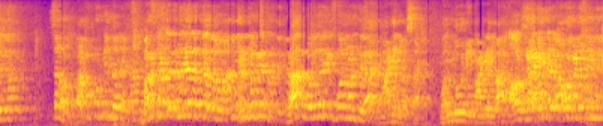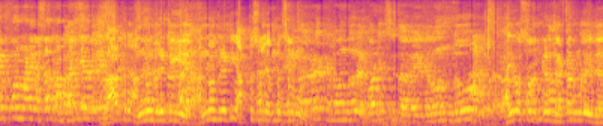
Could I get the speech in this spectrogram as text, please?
ಇದು? ಸರ್ ಬರ್ಕೊಟ್ಟಿದ್ದಾರೆ. ನಾನು- ಬರ್ಕೊಟ್ಟದ್ದು ಏನಂತ ಅದು? ರಾತ್ರಿ ಒಂದರಿಗೆ ಫೋನ್ ಮಾಡ್ತೀರಾ? ಮಾಡಿಲ್ಲ ಸರ್. ಒಂದೂವರೆಗೆ ಮಾಡಿಲ್ಲ. ಅವ್ರ ಕಡೆ ಐತೆ documents. ನಿಮಗೆ ಫೋನ್ ಮಾಡಿಲ್ಲ ಸರ್ ನಮ್ಮ ತಂದೆಯವ್ರಿಗೆ ರಾತ್ರಿ ಹನ್ನೊಂದು ಗಂಟೆಗೆ ಹನ್ನೊಂದು ಗಂಟೆಗೆ ಹತ್ತು ಸಲ ಎಂಬತ್ತು ಸಲ ಕೆಲವೊಂದು ರೆಕಾರ್ಡಿಂಗ್ಸ್ ಇದಾವೆ ಕೆಲವೊಂದು ಐವತ್ತು ಸಾವಿರ ಕೇಳಿದ ರೆಕಾರ್ಡ್ ಕೂಡ ಇದೆ.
